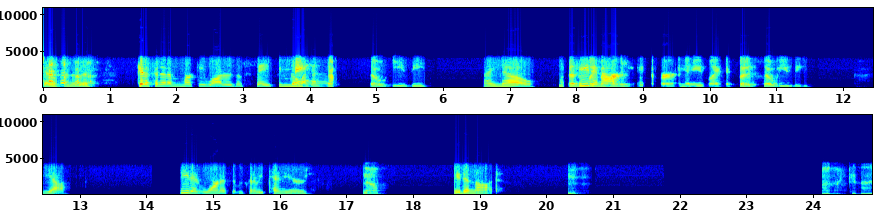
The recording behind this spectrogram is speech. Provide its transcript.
Get us into this. Get us into the murky waters of faith. You Go ahead. so easy. I know. He says it's like the not- hardest thing ever, and then he's like, "But it's so easy." Yeah. He didn't warn us it was going to be 10 years. No. He did not. Oh my god.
